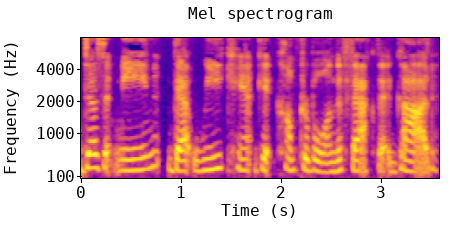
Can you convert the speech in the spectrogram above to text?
doesn't mean that we can't get comfortable in the fact that God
